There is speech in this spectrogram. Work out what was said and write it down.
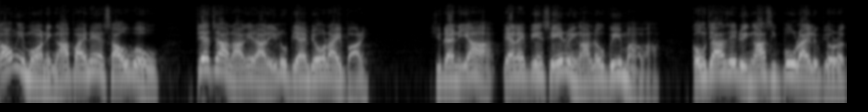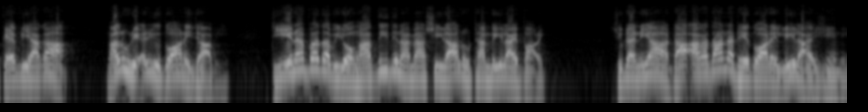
ကောင်းကင်ဘဝကနေငါပိုင်တဲ့အစာအုပ်ကိုပြက်ကျလာခဲ့တာလေလို့ပြန်ပြောလိုက်ပါတယ်ယူတန်နီကပြန်လဲပြင်စင်းတွေငါလုပ်ပေးမှာပါကုန်ကြစေးတွေငါစီပို့လိုက်လို့ပြောတော့ကယ်ဗလီယာကငါလူတွေအဲ့ဒီကိုသွားနေကြပြီ ဒီရင်နဲ့ပတ်သက်ပြီးတော့ငါသိတင်တာများရှိလားလို့ထပ်မေးလိုက်ပါတယ်ယူတန်နီကဒါအာဂသနဲ့ထဲသွားတဲ့လေးလာရင်နေ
